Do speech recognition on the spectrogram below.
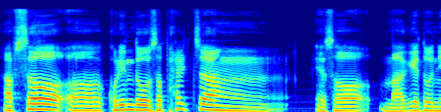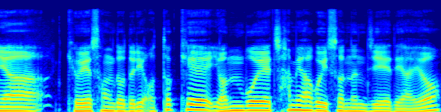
앞서 어, 고린도서 8장에서 마게도니아 교회 성도들이 어떻게 연보에 참여하고 있었는지에 대하여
